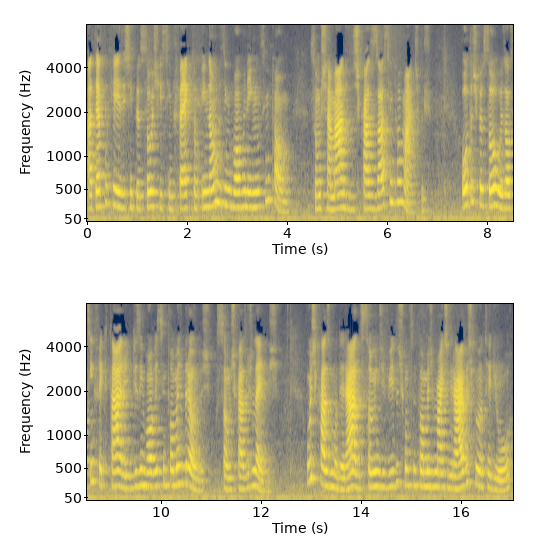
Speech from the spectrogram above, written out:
Até porque existem pessoas que se infectam e não desenvolvem nenhum sintoma. São chamados de casos assintomáticos. Outras pessoas, ao se infectarem, desenvolvem sintomas brandos, que são os casos leves. Os casos moderados são indivíduos com sintomas mais graves que o anterior,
